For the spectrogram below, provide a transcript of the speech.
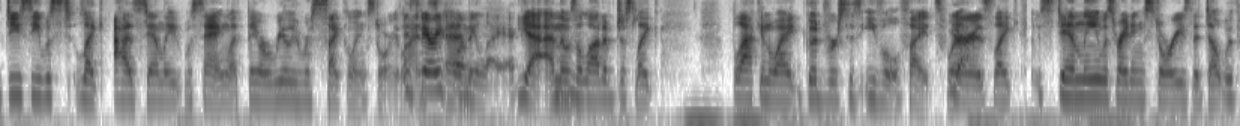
DC was st- like, as Stanley was saying, like they were really recycling storylines. It's very and- formulaic. Yeah, and there was a lot of just like black and white, good versus evil fights. Whereas like Stan Lee was writing stories that dealt with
